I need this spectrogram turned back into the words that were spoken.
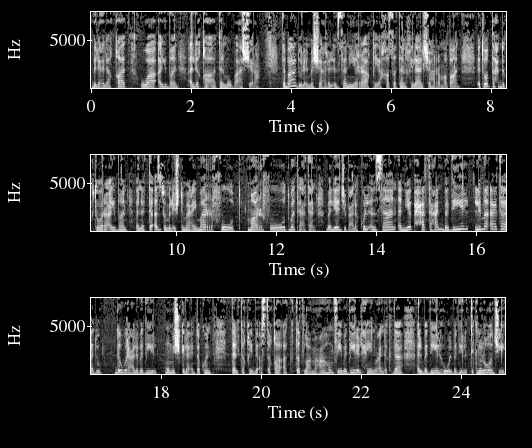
بالعلاقات وأيضا اللقاءات المباشرة. تبادل المشاعر الإنسانية الراقية خاصة خلال شهر رمضان. توضح الدكتورة أيضا أن التأزم الاجتماعي مرفوض مرفوض بتاتا بل يجب على كل إنسان أن يبحث عن بديل لما اعتادوا دور على بديل مو مشكلة أنت كنت تلتقي بأصدقائك تطلع معاهم في بديل الحين وعندك ده. البديل هو البديل التكنولوجي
